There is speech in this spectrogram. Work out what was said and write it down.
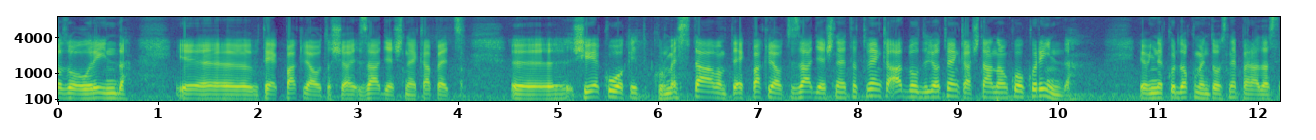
ozolu rinda tiek pakļauta šai zāģēšanai, kāpēc šie koki, kur mēs stāvam, tiek pakļauti zāģēšanai, tad vienkār, atbildi ļoti vienkārši tā nav koku rinda. Jo viņi nekur dokumentos neparādās.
